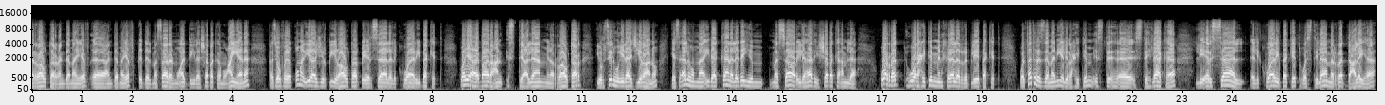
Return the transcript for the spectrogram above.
الراوتر عندما يف... آه، عندما يفقد المسار المؤدي إلى شبكة معينة فسوف يقوم ال EIGRP router بإرسال ال query packet وهي عبارة عن استعلام من الراوتر يرسله إلى جيرانه يسألهم ما إذا كان لديهم مسار إلى هذه الشبكة أم لا. والرد هو راح يتم من خلال ال reply packet والفترة الزمنية اللي راح يتم آه، استهلاكها لإرسال ال query packet واستلام الرد عليها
